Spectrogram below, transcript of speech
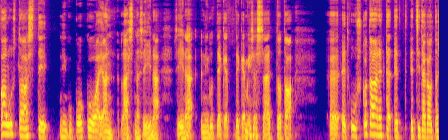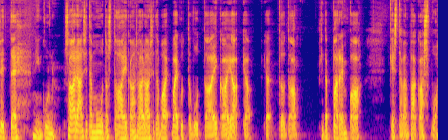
alusta asti niin kuin koko ajan läsnä siinä, siinä niin kuin teke, tekemisessä. Että tota, et uskotaan, että et, et sitä kautta sitten niin kuin saadaan sitä muutosta aikaan, saadaan sitä vaikuttavuutta aikaan ja, ja, ja tota, sitä parempaa, kestävämpää kasvua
